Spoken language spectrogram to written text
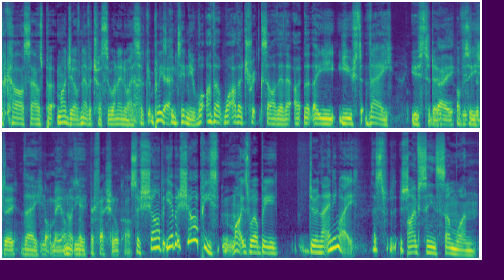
a car salesperson. Mind you, I've never trusted one anyway. So please Yeah. continue. What other what other tricks are there that uh, that they used they used to do? They obviously used to do. they Not me, I'm not a you. professional car. So Sharpie, yeah, but Sharpies might as well be doing that anyway. That's I've seen someone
